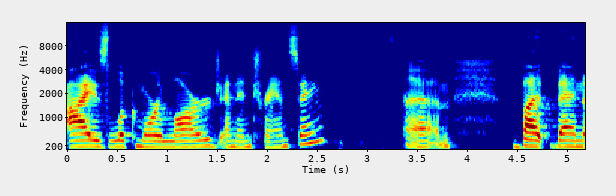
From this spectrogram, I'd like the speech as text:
eyes look more large and entrancing. Um, but then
